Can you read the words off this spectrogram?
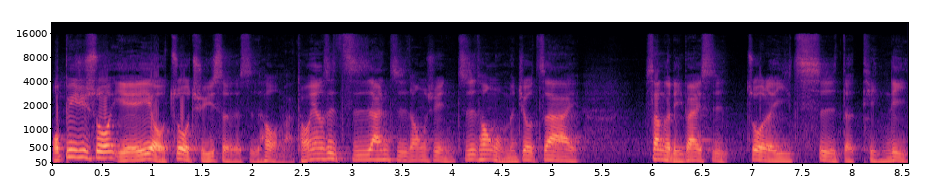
我必须说也有做取舍的时候嘛。同样是资安、资通讯、资通，我们就在。上个礼拜四做了一次的停利，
